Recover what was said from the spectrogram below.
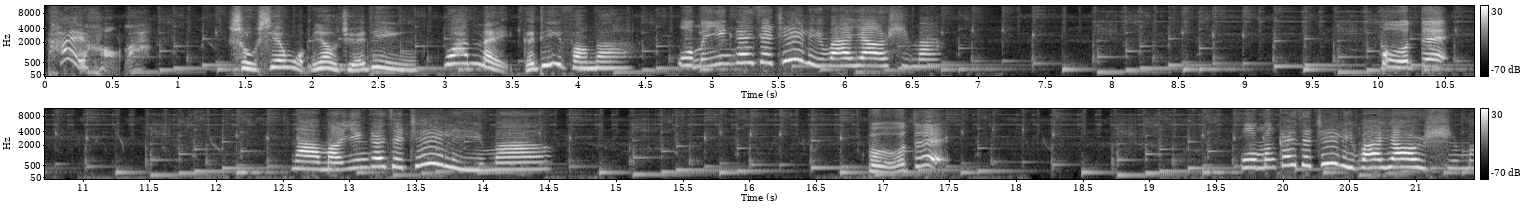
太好了。首先，我们要决定挖哪个地方呢？我们应该在这里挖钥匙吗？不对。那么应该在这里吗？不对。我们该在这里挖钥匙吗？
